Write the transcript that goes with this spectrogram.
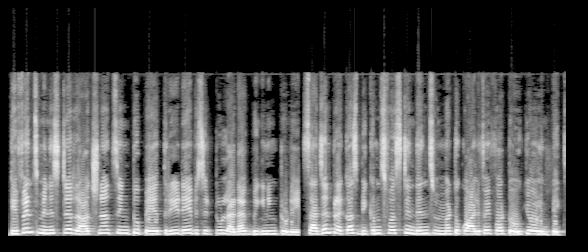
Defense Minister Rajnath Singh to pay three-day visit to Ladakh beginning today. Sajan Prakash becomes first Indian swimmer to qualify for Tokyo Olympics.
